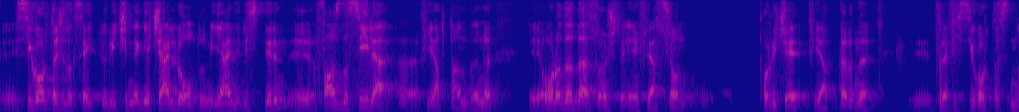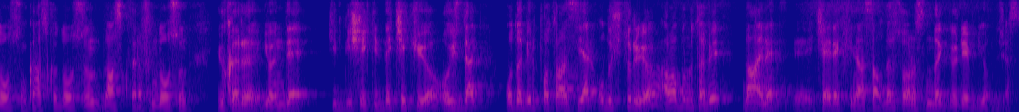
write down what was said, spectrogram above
e, sigortacılık sektörü içinde geçerli olduğunu yani risklerin e, fazlasıyla fiyatlandığını orada da sonuçta enflasyon poliçe fiyatlarını trafik sigortasında olsun, kaskoda olsun, DASK tarafında olsun yukarı yönde ciddi şekilde çekiyor. O yüzden o da bir potansiyel oluşturuyor. Ama bunu tabii daha net e, çeyrek finansalları sonrasında görebiliyor olacağız.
